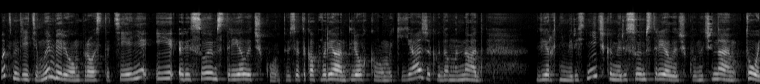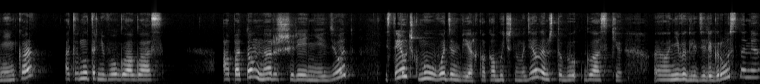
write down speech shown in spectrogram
Вот смотрите мы берем просто тени и рисуем стрелочку. То есть это как вариант легкого макияжа когда мы над верхними ресничками рисуем стрелочку. Начинаем тоненько от внутреннего угла глаз а потом на расширение идет и стрелочку мы уводим вверх. Как обычно мы делаем чтобы глазки Э, не выглядели грустными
